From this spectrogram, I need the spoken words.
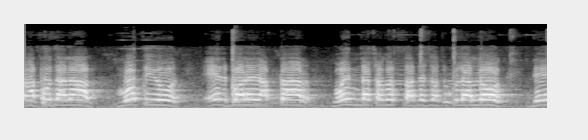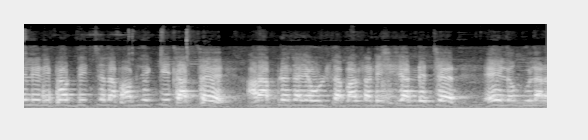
মাহফুজানা মতিউর, এরপরে আপনার গোয়েন্দা সংস্থাতে যতগুলা লোক ডেইলি রিপোর্ট দিচ্ছে না পাবলিক কি চাচ্ছে? আর আপনি যাই উল্টা পাল্টা ডিসিশন নিচ্ছেন, এই লোকগুলার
